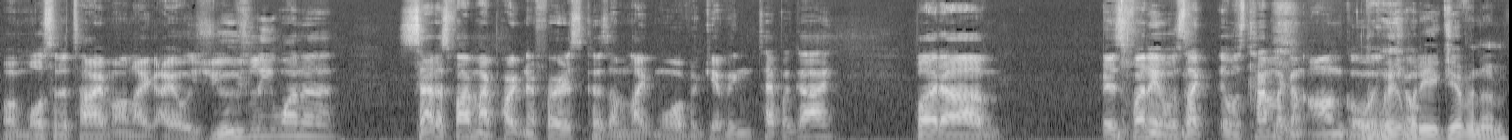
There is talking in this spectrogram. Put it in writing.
on most of the time on like I always usually want to satisfy my partner first because I'm like more of a giving type of guy. But um, it's funny. It was like it was kind of like an ongoing. Wait, joke. what are you giving them?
